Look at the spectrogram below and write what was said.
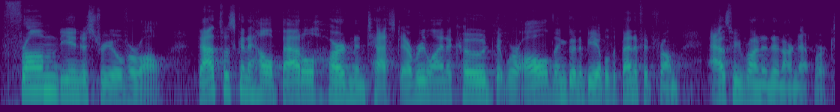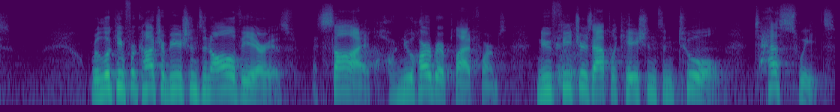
from the industry overall. That's what's going to help battle, harden, and test every line of code that we're all then going to be able to benefit from as we run it in our networks. We're looking for contributions in all of the areas. SAI, new hardware platforms, new features, applications, and tool, test suites,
